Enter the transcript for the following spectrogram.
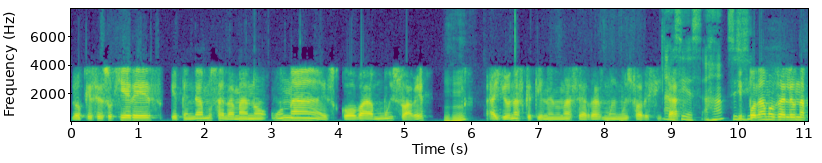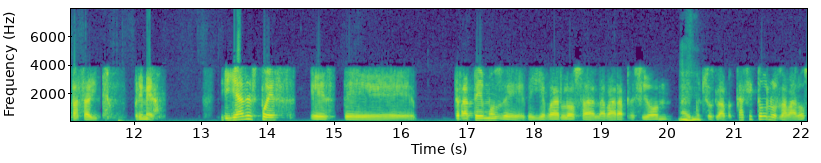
Lo que se sugiere es que tengamos a la mano una escoba muy suave, hay unas que tienen unas cerdas muy, muy suavecitas. Así es, ajá. Sí, y podamos darle una pasadita, primero. Y ya después, este, tratemos de, llevarlos a lavar a presión. Hay muchos lavados, casi todos los lavados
